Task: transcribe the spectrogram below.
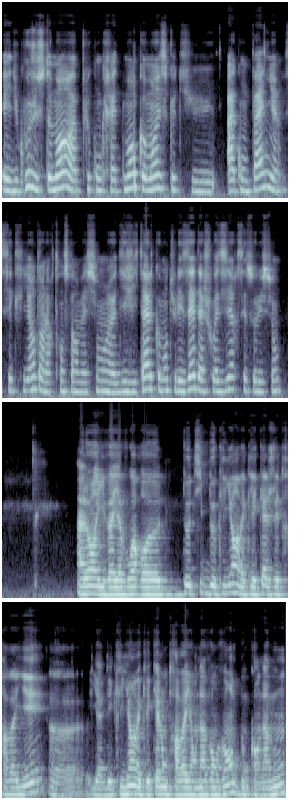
Et du coup, justement, euh, plus concrètement, comment est-ce que tu accompagnes ces clients dans leur transformation euh, digitale? Comment tu les aides à choisir ces solutions? Alors, il va y avoir deux types de clients avec lesquels je vais travailler. il y a des clients avec lesquels on travaille en avant-vente, donc en amont.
